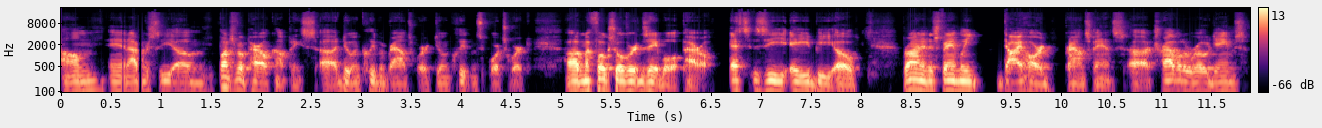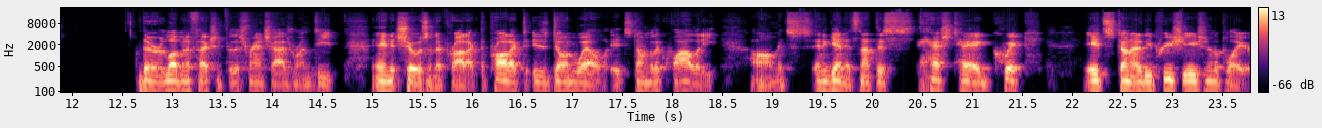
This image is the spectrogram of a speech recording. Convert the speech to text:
um, and obviously um, a bunch of apparel companies uh, doing Cleveland Browns work, doing Cleveland sports work. Uh, my folks over at Szabo Apparel, S Z A B O. Brian and his family, diehard Browns fans, uh, travel to road games. Their love and affection for this franchise run deep, and it shows in their product. The product is done well. It's done with a quality. Um, it's and again, it's not this hashtag quick it's done out of the appreciation of the players,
